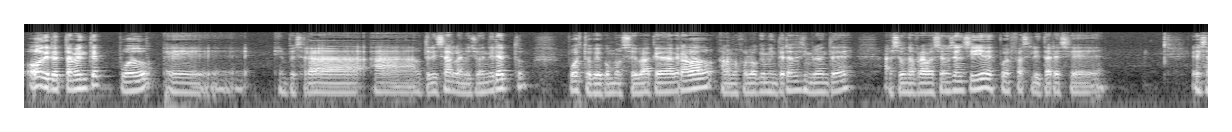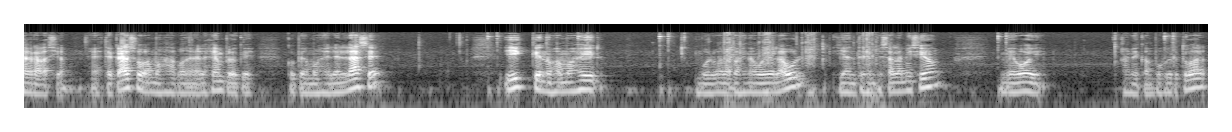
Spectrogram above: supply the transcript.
o directamente puedo eh, empezará a, utilizar la emisión en directo, puesto que como se va a quedar grabado, a lo mejor lo que me interesa simplemente es hacer una grabación sencilla y después facilitar ese, esa grabación. En este caso vamos a poner el ejemplo de que copiamos el enlace y que nos vamos a ir, vuelvo a la página web de la UL y antes de empezar la emisión me voy a mi campus virtual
